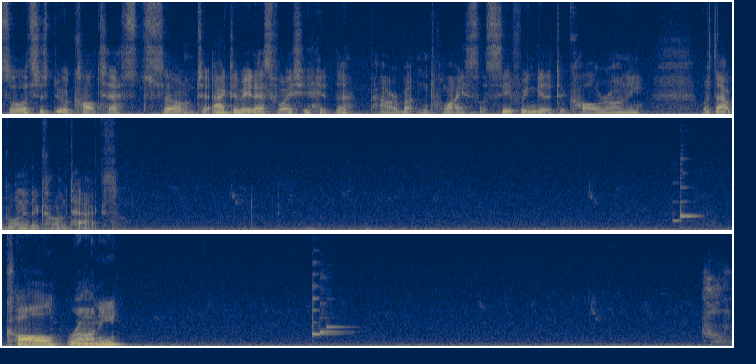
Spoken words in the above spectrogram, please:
So let's just do a call test. So to activate S-Voice, you hit the power button twice. Let's see if we can get it to call Ronnie without going into contacts. Call Ronnie. Calling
